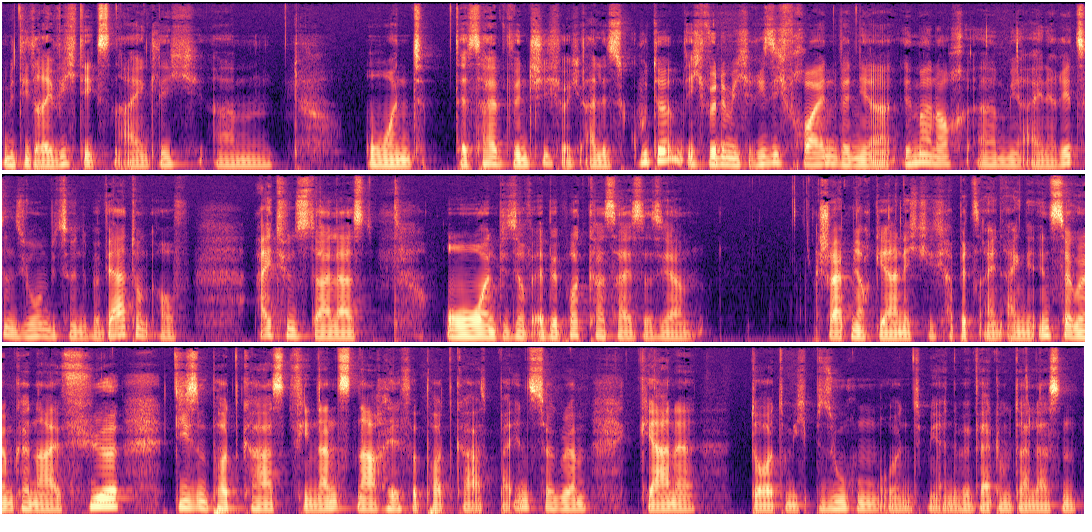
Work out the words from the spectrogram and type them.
mit die drei wichtigsten eigentlich. Ähm, und deshalb wünsche ich euch alles Gute. Ich würde mich riesig freuen, wenn ihr immer noch äh, mir eine Rezension bzw. eine Bewertung auf iTunes da lasst. Und bis auf Apple Podcast heißt das ja. Schreibt mir auch gerne, ich, ich habe jetzt einen eigenen Instagram-Kanal für diesen Podcast, Finanznachhilfe Podcast bei Instagram. Gerne dort mich besuchen und mir eine Bewertung da lassen.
